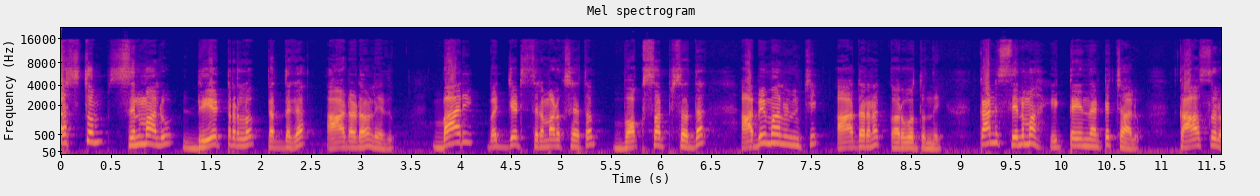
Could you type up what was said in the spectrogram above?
ప్రస్తుతం సినిమాలు థియేటర్లో పెద్దగా ఆడడం లేదు. భారీ బడ్జెట్ సినిమాలకు సైతం బాక్సాఫీస్ వద్ద అభిమానుల నుంచి ఆదరణ కరువుతుంది కానీ సినిమా హిట్ అయిందంటే చాలు. కాసుల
